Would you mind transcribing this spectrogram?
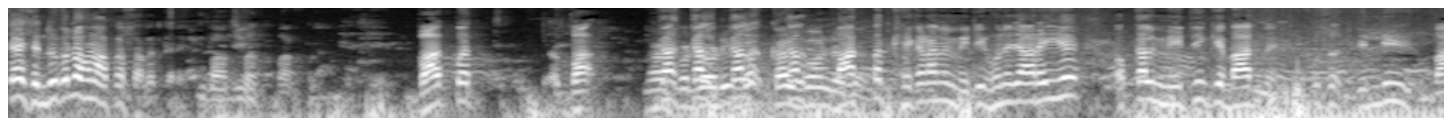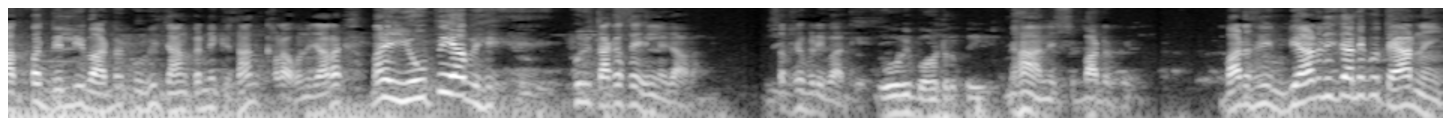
चाहे सिंधु कर लो हम आपका स्वागत करेंगे बागपत बा, कल कल कल कल बागपत खेकड़ा में मीटिंग होने जा रही है और कल मीटिंग के बाद में उस दिल्ली बागपत दिल्ली बॉर्डर को भी जाम करने किसान खड़ा होने जा रहा है। माने यूपी अब पूरी ताकत से हिलने जा रहा है। सबसे बड़ी बात है वो भी बॉर्डर पे हाँ निश्चित बॉर्डर पे। बॉर्डर से बिहार नहीं जाने को तैयार नहीं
